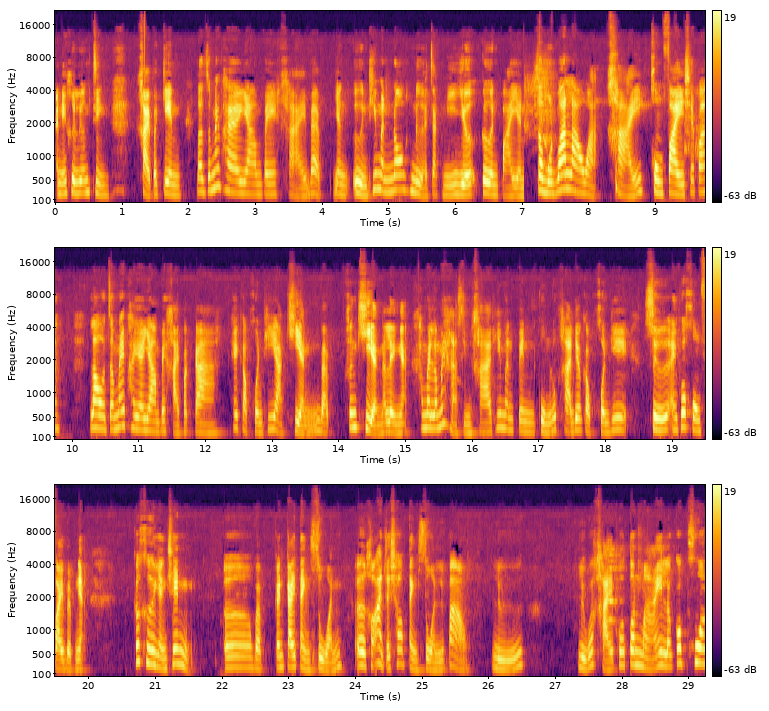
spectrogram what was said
อันนี้คือเรื่องจริง ขายปลาเกนเราจะไม่พยายามไปขายแบบอย่างอื่นที่มันนอกเหนือจากนี้เยอะเกินไปอะสมมุติว่าเราอะขายโคมไฟใช่ป่ะเราจะไม่พยายามไปขายปากกา ให้กับคนที่อยากเขียนแบบเครื่องเขียนอะไรเงี้ยทำไมเราไม่หาสินค้าที่มันเป็นกลุ่มลูกค้าเดียวกับคนที่ซื้อไอ้พวกโคมไฟแบบเนี้ยก็คืออย่างเช่นเออแบบกันไกรแต่งสวนเออเขาอาจจะชอบแต่งสวนหรือเปล่า หรือ หรือว่าขายพวกต้นไม้แล้วก็พ่วง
